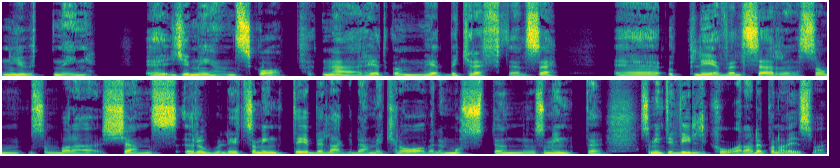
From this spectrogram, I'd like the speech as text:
njutning, eh, gemenskap, närhet, ömhet, bekräftelse, eh, upplevelser som, som bara känns roligt, som inte är belagda med krav eller måsten och som inte, som inte är villkorade på något vis. Va?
